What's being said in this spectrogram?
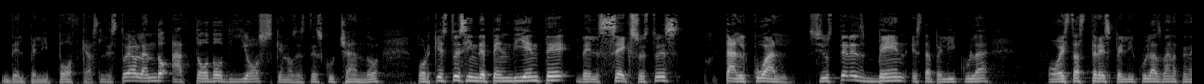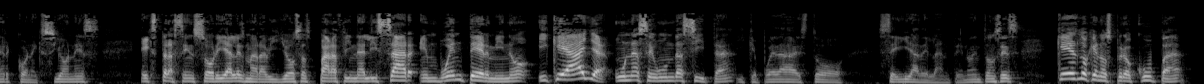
del Peli Podcast. Le estoy hablando a todo Dios que nos esté escuchando, porque esto es independiente del sexo. Esto es tal cual. Si ustedes ven esta película o estas tres películas van a tener conexiones extrasensoriales maravillosas para finalizar en buen término y que haya una segunda cita y que pueda esto seguir adelante, ¿no? Entonces, ¿qué es lo que nos preocupa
